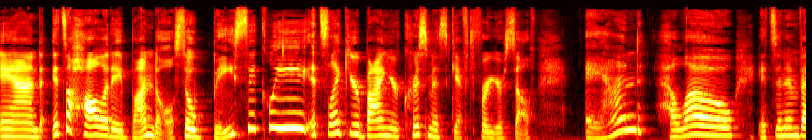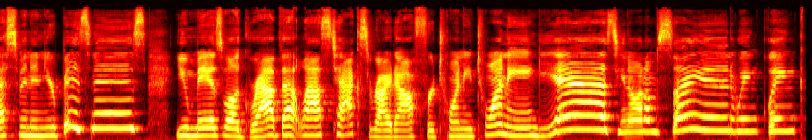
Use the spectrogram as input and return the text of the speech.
and it's a holiday bundle. So basically, it's like you're buying your Christmas gift for yourself. And hello, it's an investment in your business. You may as well grab that last tax write off for 2020. Yes, you know what I'm saying? Wink, wink.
